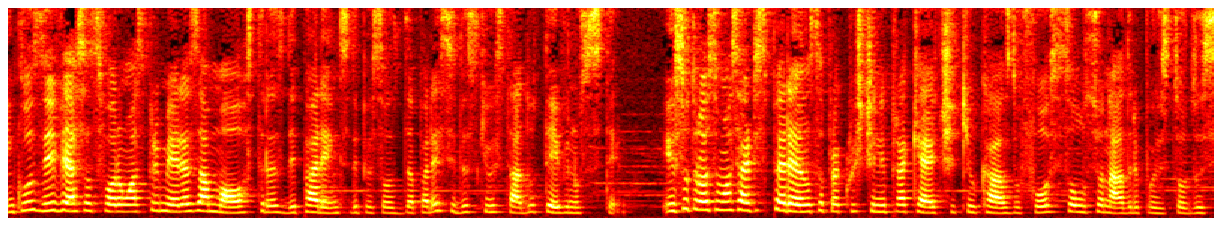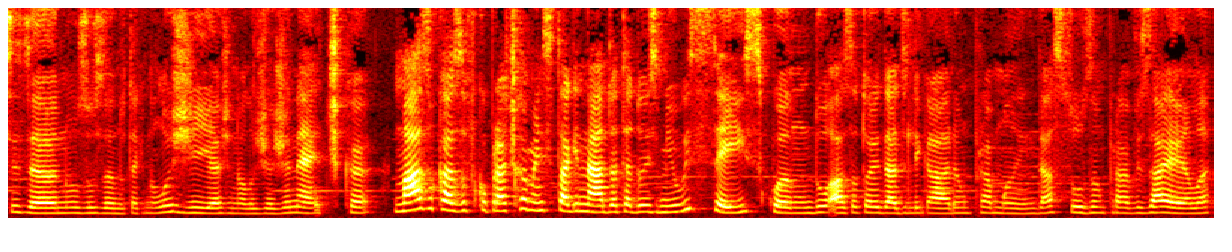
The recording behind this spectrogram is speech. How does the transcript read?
Inclusive, essas foram as primeiras amostras de parentes de pessoas desaparecidas que o estado teve no sistema. Isso trouxe uma certa esperança para Christine e para Cat que o caso fosse solucionado depois de todos esses anos, usando tecnologia, genealogia genética. Mas o caso ficou praticamente estagnado até 2006, quando as autoridades ligaram para a mãe da Susan para avisar ela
